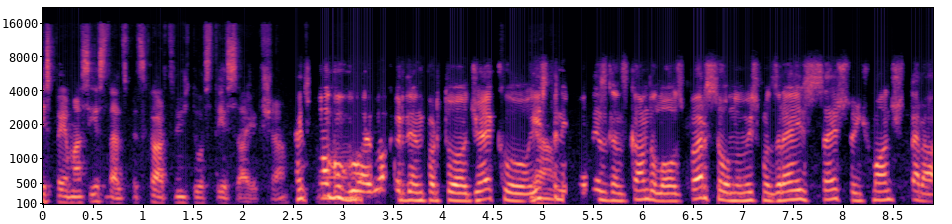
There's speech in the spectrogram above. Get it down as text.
iespējamās iestādes pēc kārtas viņš dos tiesā iekšā. Es pagūgoju vakardien par to Džeku, Jā. īstenībā diezgan skandalozu personu, un vismaz reizes sešas viņš Manchesterā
